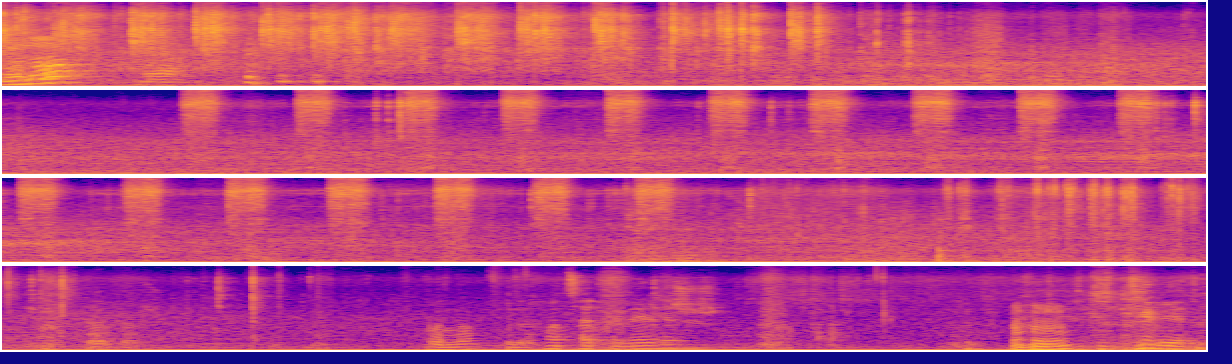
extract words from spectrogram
Воно? Воно. Оце ти виріжеш? Угу. Тут не видно.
